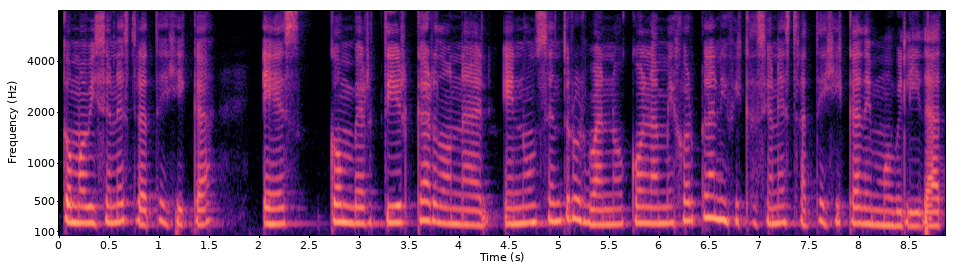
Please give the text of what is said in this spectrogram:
Como visión estratégica es convertir Cardonal en un centro urbano con la mejor planificación estratégica de movilidad,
